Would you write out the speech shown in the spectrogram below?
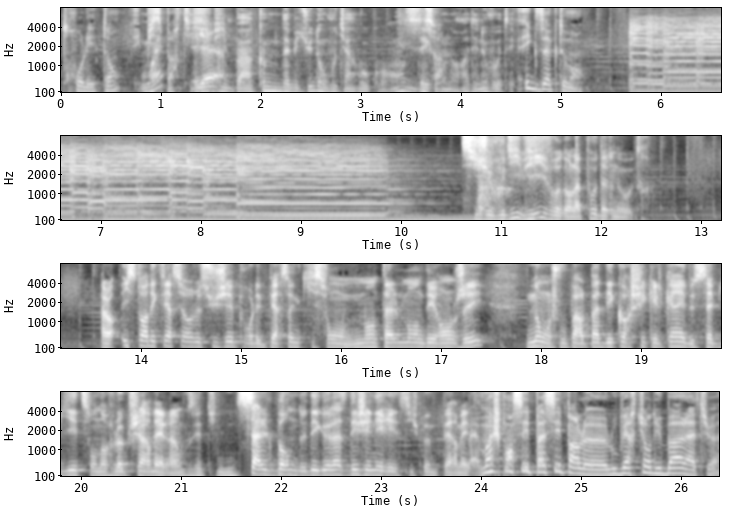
trop les temps. Et puis Ouais. c'est parti. Et Yeah. puis bah comme d'habitude, on vous tiendra au courant dès qu'on aura des nouveautés. Exactement. Si je vous dis vivre dans la peau d'un autre. Alors, histoire d'éclaircir le sujet pour les personnes qui sont mentalement dérangées, non, je vous parle pas d'écorcher quelqu'un et de s'habiller de son enveloppe charnelle. Hein. Vous êtes une sale bande de dégueulasses dégénérés, si je peux me permettre. Bah, moi, je pensais passer par l'ouverture du bas là, tu vois.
